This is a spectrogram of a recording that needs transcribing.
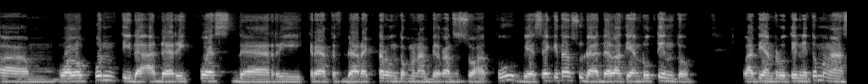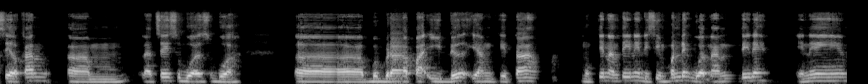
um, walaupun tidak ada request dari creative director untuk menampilkan sesuatu biasanya kita sudah ada latihan rutin tuh latihan rutin itu menghasilkan um, let's say sebuah sebuah uh, beberapa ide yang kita mungkin nanti ini disimpan deh buat nanti deh. Ini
